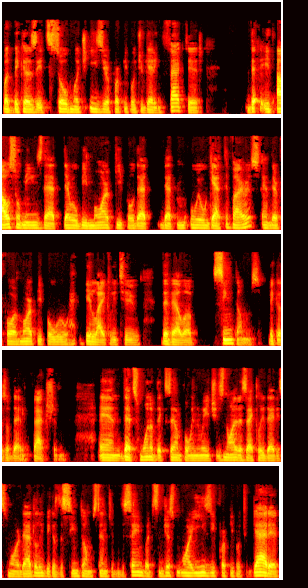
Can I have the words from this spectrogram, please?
but because it's so much easier for people to get infected, it also means that there will be more people that that will get the virus and therefore more people will be likely to develop symptoms because of that infection. And that's one of the example in which it's not exactly that it's more deadly because the symptoms tend to be the same but it's just more easy for people to get it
